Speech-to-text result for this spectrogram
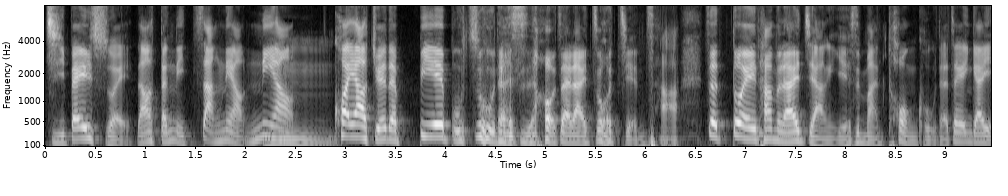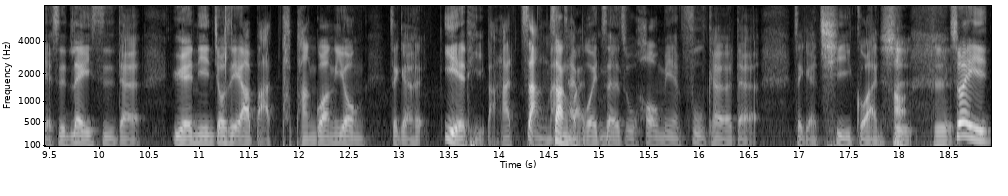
几杯水，然后等你胀尿尿。嗯快要觉得憋不住的时候，再来做检查，这对他们来讲也是蛮痛苦的。这个应该也是类似的原因，就是要把膀胱用这个液体把它胀满，才不会遮住后面妇科的这个器官。是所以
